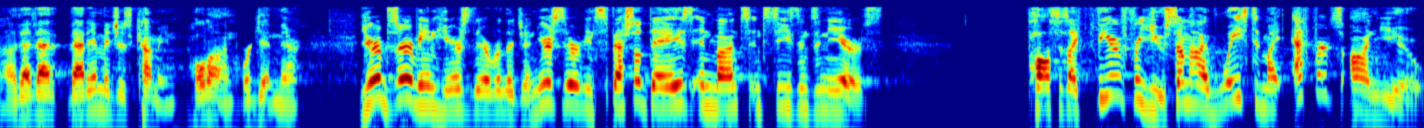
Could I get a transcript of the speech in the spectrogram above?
Uh, that, that, that image is coming. Hold on, we're getting there. You're observing, here's their religion, you're observing special days and months and seasons and years. Paul says, I fear for you. Somehow I've wasted my efforts on you.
